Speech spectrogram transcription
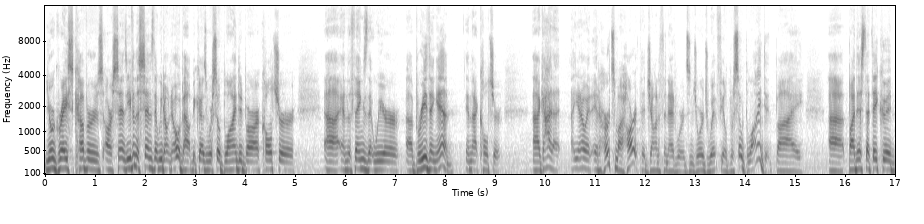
your grace covers our sins, even the sins that we don't know about because we're so blinded by our culture uh, and the things that we're uh, breathing in in that culture. Uh, God, I, you know, it, it, hurts my heart that Jonathan Edwards and George Whitefield were so blinded by, uh, by this that they could,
